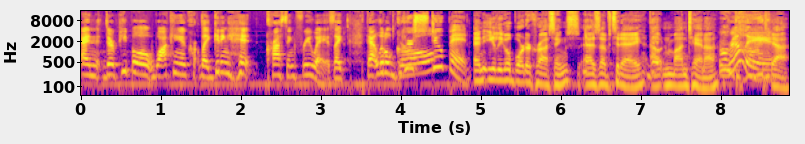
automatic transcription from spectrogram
and there are people walking across, like getting hit crossing freeways. Like that little girl. You're stupid. and illegal border crossings as of today out in Montana. Oh, Really? Yeah.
